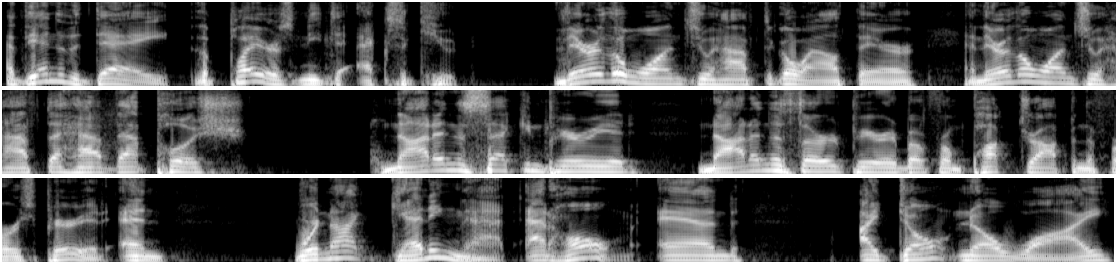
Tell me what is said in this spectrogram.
At the end of the day, the players need to execute. They're the ones who have to go out there, and they're the ones who have to have that push, not in the second period, not in the third period, but from puck drop in the first period. And we're not getting that at home. And I don't know why.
